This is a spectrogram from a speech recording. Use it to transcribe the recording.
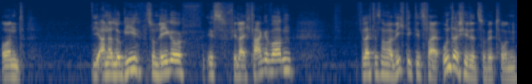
Und die Analogie zum Lego ist vielleicht klar geworden. Vielleicht ist nochmal wichtig, die zwei Unterschiede zu betonen.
